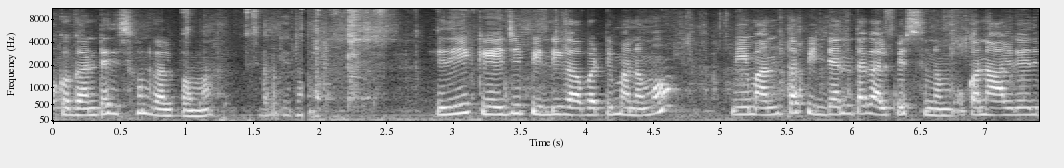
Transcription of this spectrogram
ఒక గంట తీసుకొని కలపమ్మా. ఇది కేజీ పిండి కాబట్టి మనము మేమంతా పిండి అంతా కలిపిస్తున్నాం. ఒక నాలుగైదు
